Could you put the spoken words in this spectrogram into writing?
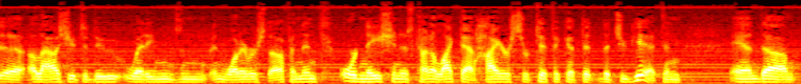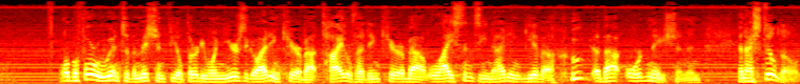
uh, allows you to do weddings and, and whatever stuff, and then ordination is kind of like that higher certificate that, that you get. And and um, well, before we went to the mission field 31 years ago, I didn't care about titles. I didn't care about licensing. I didn't give a hoot about ordination, and, and I still don't.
